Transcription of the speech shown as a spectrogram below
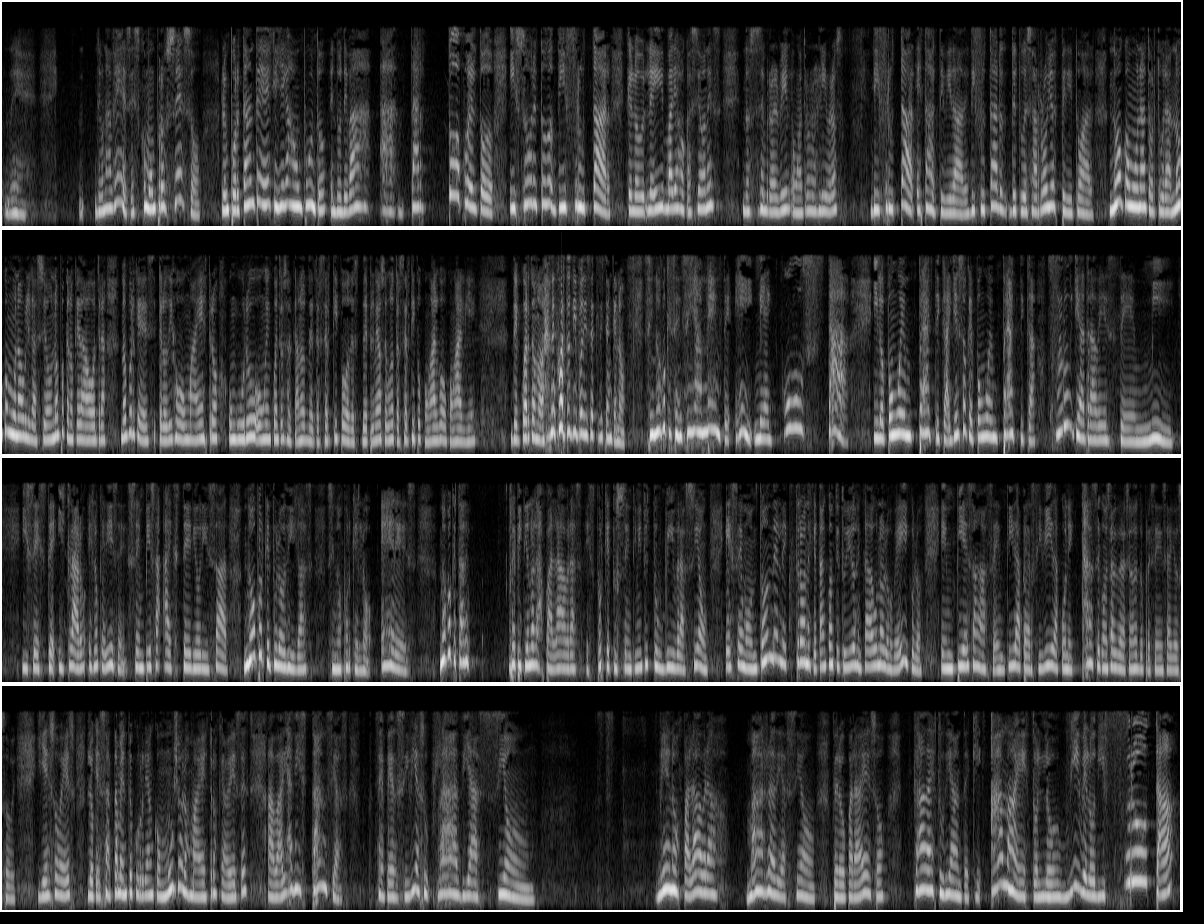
de una vez? Es como un proceso. Lo importante es que llegas a un punto en donde vas a dar todo por el todo y sobre todo disfrutar, que lo leí varias ocasiones, no sé si en Brotherville o en otros los libros, disfrutar estas actividades, disfrutar de tu desarrollo espiritual, no como una tortura, no como una obligación, no porque no queda otra, no porque te lo dijo un maestro, un gurú o un encuentro cercano de tercer tipo, de, de primero, segundo, tercer tipo con algo o con alguien, del cuarto no, del cuarto tipo dice Cristian que no, sino porque sencillamente, hey, me gusta y lo pongo en práctica y eso que pongo en práctica fluye a través de mí y se este y claro es lo que dice se empieza a exteriorizar. No porque tú lo digas sino porque lo eres. No porque estás repitiendo las palabras es porque tu sentimiento y tu vibración, ese montón de electrones que están constituidos en cada uno de los vehículos, empiezan a sentir, a percibir, a conectarse con esa vibración de tu presencia yo soy. Y eso es lo que exactamente ocurrían con muchos de los maestros que a veces a varias distancias se percibía su radiación. Menos palabras, más radiación, pero para eso cada estudiante que ama esto, lo vive, lo disfruta,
